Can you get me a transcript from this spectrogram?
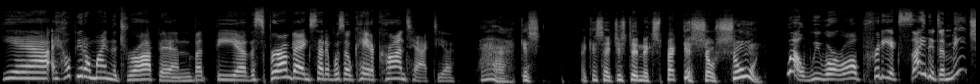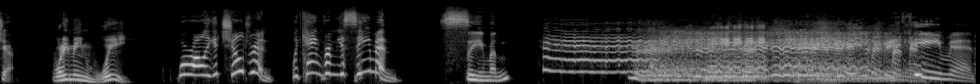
Yeah, I hope you don't mind the drop-in, but the uh, the sperm bank said it was okay to contact you. Wow, I guess I guess I just didn't expect this so soon. Well, we were all pretty excited to meet you. What do you mean we? We're all your children. We came from your semen. Semen. Semen.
